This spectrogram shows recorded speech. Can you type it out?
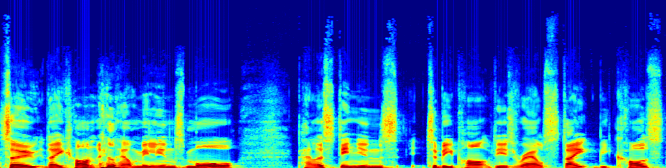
So they can't allow millions more Palestinians to be part of the Israel state because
